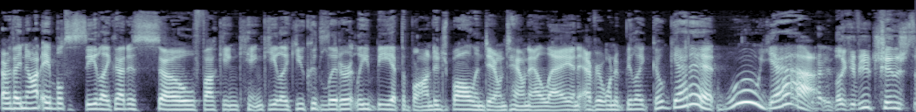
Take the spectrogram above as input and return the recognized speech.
are they not able to see like that is so fucking kinky. Like you could literally be at the bondage ball in downtown LA and everyone would be like, "Go get it. Woo, yeah." Right, Like if you changed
